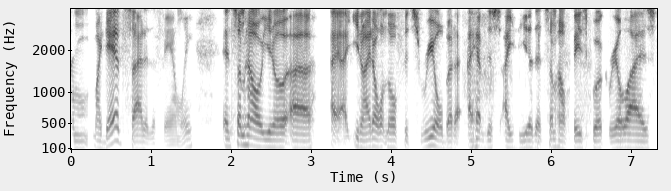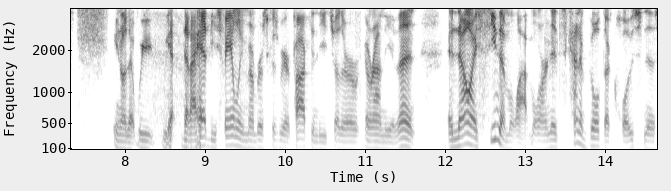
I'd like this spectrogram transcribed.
from my dad's side of the family. And somehow, you know, uh, I I- you know I don't know if it's real, but I have this idea that somehow Facebook realized, you know, that we, we that I had these family members because we were talking to each other around the event, and now I see them a lot more, and it's kind of built a closeness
